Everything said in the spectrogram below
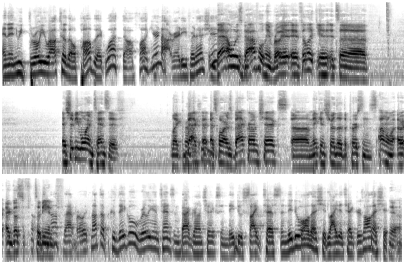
and then we throw you out to the public. What the fuck? You're not ready for that shit. That always baffled me, bro. I, I feel like it, it's a. It should be more intensive. Like Bro, back as far as background checks, uh, making sure that the person's I don't know. It goes to, to it's being not that, bro. It's not that because they go really intense in background checks and they do psych tests and they do all that shit, lie detectors, all that shit. yeah.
